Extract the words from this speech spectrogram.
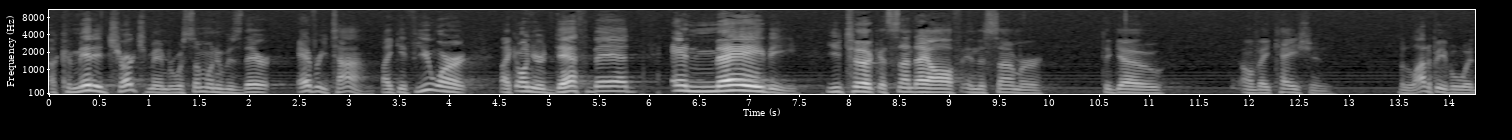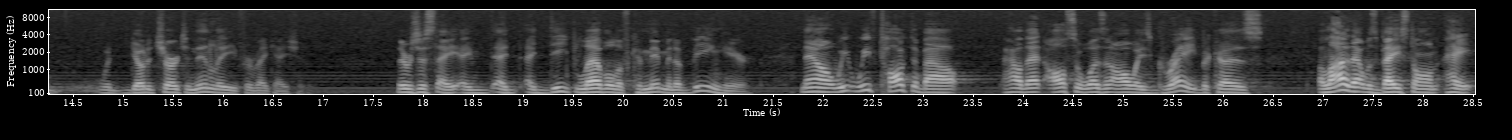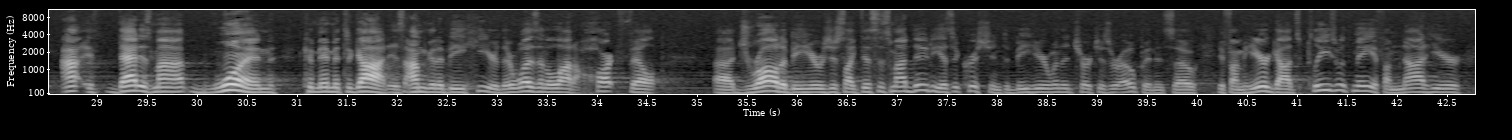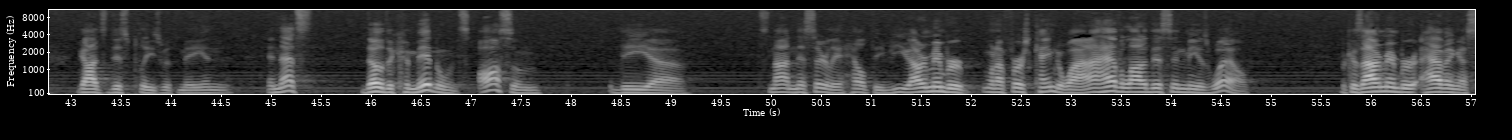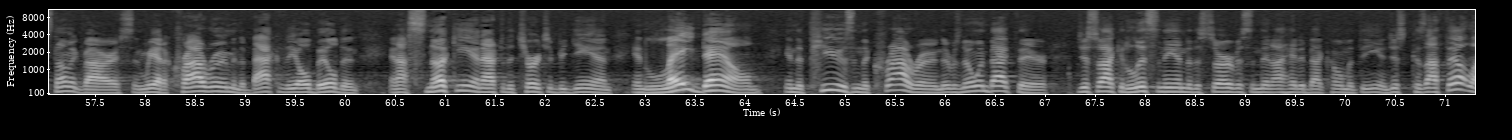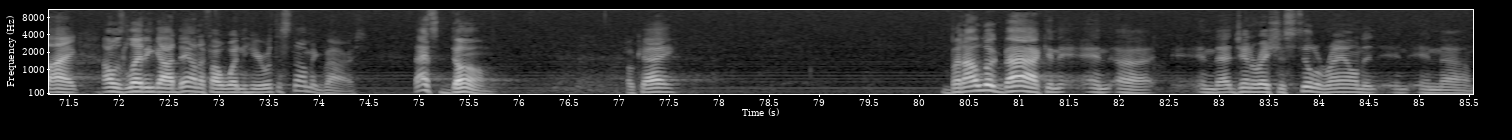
a committed church member was someone who was there every time. Like if you weren't like on your deathbed and maybe you took a Sunday off in the summer to go on vacation, but a lot of people would, would go to church and then leave for vacation. There was just a, a, a, deep level of commitment of being here. Now, we, we've talked about how that also wasn't always great because a lot of that was based on, hey, I, that is my one commitment to God is I'm going to be here. There wasn't a lot of heartfelt uh, draw to be here. It was just like, this is my duty as a Christian to be here when the churches are open. And so if I'm here, God's pleased with me. If I'm not here, God's displeased with me. And, and that's, though the commitment was awesome, the, uh, it's not necessarily a healthy view. I remember when I first came to Wyatt, I have a lot of this in me as well because I remember having a stomach virus, and we had a cry room in the back of the old building, and I snuck in after the church had began and laid down in the pews in the cry room. There was no one back there, just so I could listen in to the service, and then I headed back home at the end, just because I felt like I was letting God down if I wasn't here with the stomach virus. That's dumb. Okay? But I look back, and, and uh, and that generation is still around, and, and, and um,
